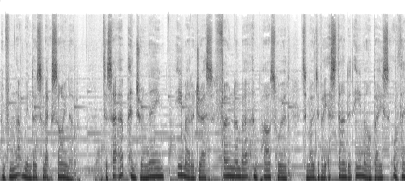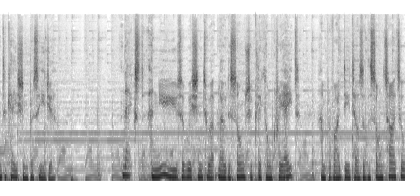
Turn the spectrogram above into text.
and from that window select Sign Up. To set up, enter a name, email address, phone number, and password to motivate a standard email based authentication procedure. Next, a new user wishing to upload a song should click on Create and provide details of the song title,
